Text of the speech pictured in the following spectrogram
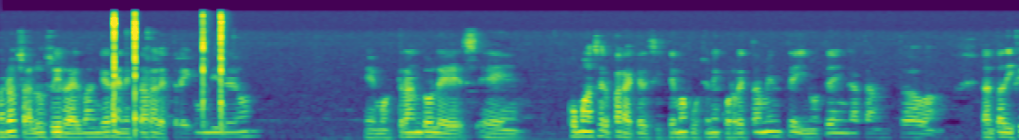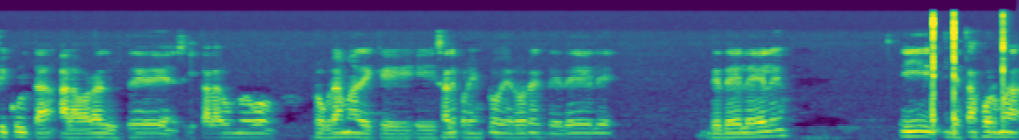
Bueno, saludos, soy Israel Banguera. En esta hora les traigo un video eh, mostrándoles eh, cómo hacer para que el sistema funcione correctamente y no tenga tanta, tanta dificultad a la hora de ustedes instalar un nuevo programa de que eh, sale, por ejemplo, errores de, DL, de DLL y de esta forma,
